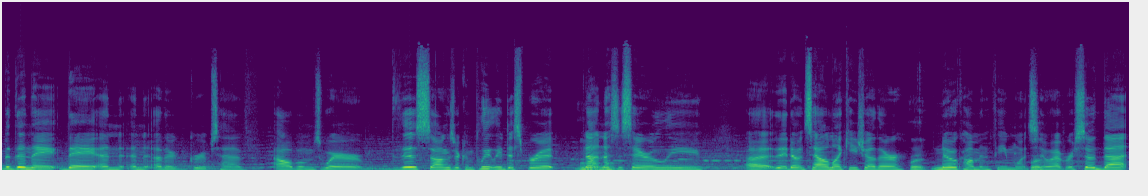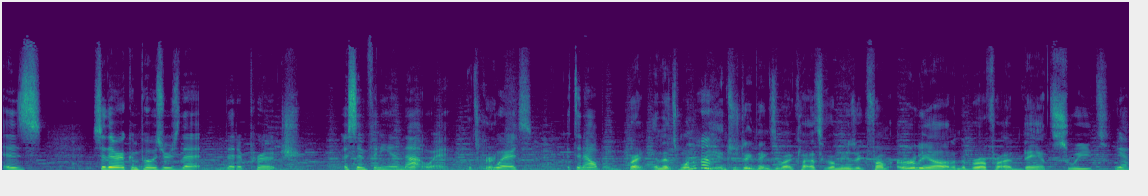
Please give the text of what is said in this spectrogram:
but then they they and, and other groups have albums where these songs are completely disparate, not Mhm. necessarily. Uh, they don't sound like each other. Right. No common theme whatsoever. So that is, so there are composers that that approach a symphony in that way. That's great. Where it's it's an album. Right, and that's one of the interesting things about classical music from early on in the Baroque a dance suite, Yeah.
